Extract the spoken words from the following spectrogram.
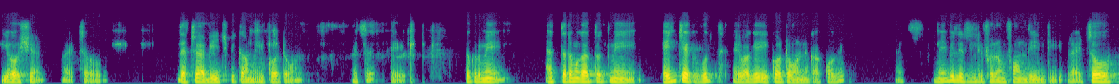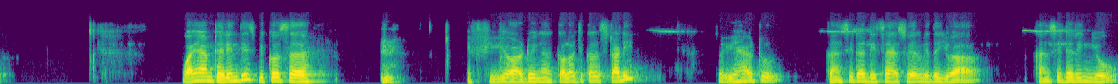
the ocean right so that's why beach become ecotone එතකොට මේ ඇත්තටම ගත්තොත් මේ එජ් එකකුත් ඒ වගේ ඉකෝටෝන් එකක් වගේ maybe little different from the interior right so why i'm telling this because uh, if you are doing an ecological study so you have to consider this as well whether you are considering your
